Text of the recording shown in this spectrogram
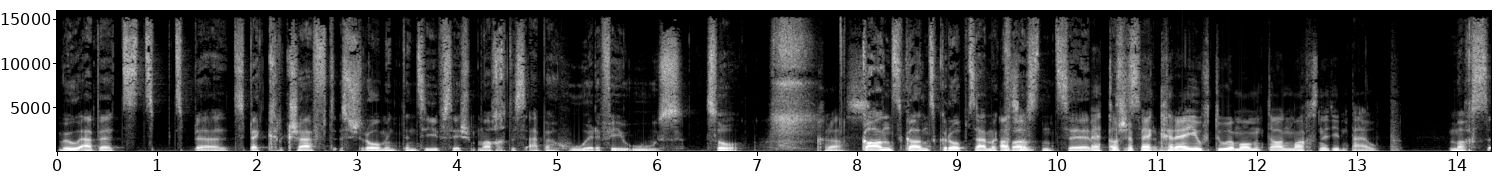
weil eben das, das, das, äh, das Bäckergeschäft ein stromintensives ist, macht es eben hure viel aus. So. Krass. Ganz, ganz grob zusammengefasst Also, und sehr... Wenn du also eine Bäckerei auftun momentan, mach es nicht in Baub. mach's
